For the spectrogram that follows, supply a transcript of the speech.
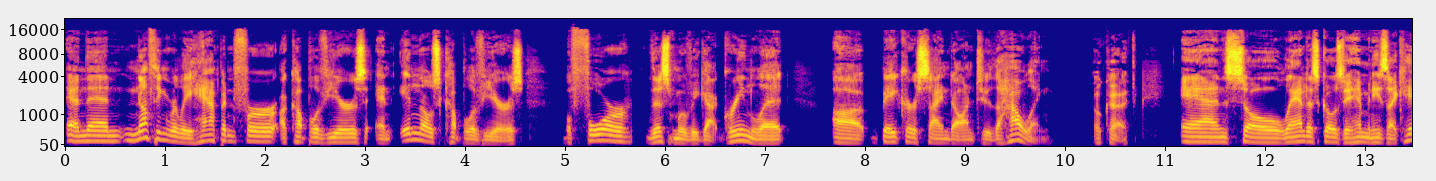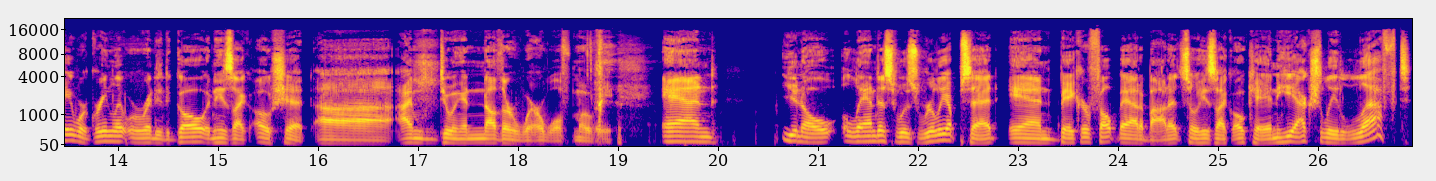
And then nothing really happened for a couple of years, and in those couple of years, before this movie got greenlit, uh, Baker signed on to The Howling. Okay, And so Landis goes to him and he's like, Hey, we're greenlit, we're ready to go. And he's like, Oh shit, uh, I'm doing another werewolf movie. and, you know, Landis was really upset and Baker felt bad about it. So he's like, Okay. And he actually left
